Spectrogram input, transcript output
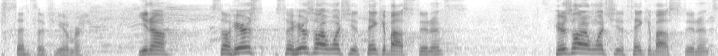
Sense of humor. You know, so here's so here's what I want you to think about, students. Here's what I want you to think about, students.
